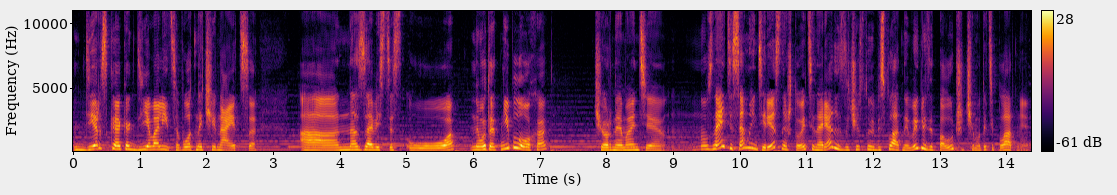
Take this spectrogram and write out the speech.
Дерзкая, как дьяволица. Вот начинается. А на зависти... О, ну вот это неплохо. Черная мантия. Ну, знаете, самое интересное, что эти наряды зачастую бесплатные выглядят получше, чем вот эти платные.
